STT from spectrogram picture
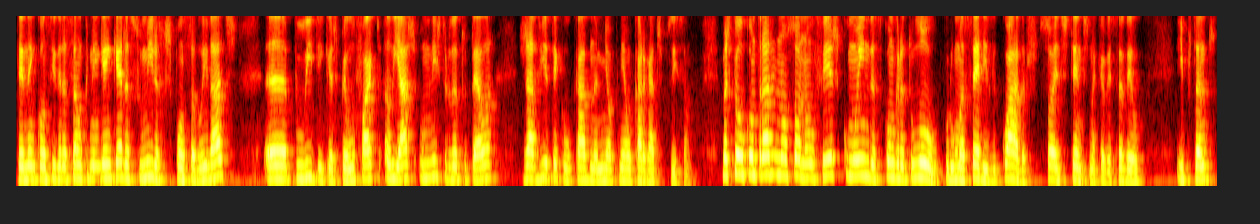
tendo em consideração que ninguém quer assumir responsabilidades uh, políticas pelo facto. Aliás, o ministro da tutela já devia ter colocado, na minha opinião, o cargo à disposição. Mas, pelo contrário, não só não o fez, como ainda se congratulou por uma série de quadros só existentes na cabeça dele. E, portanto,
